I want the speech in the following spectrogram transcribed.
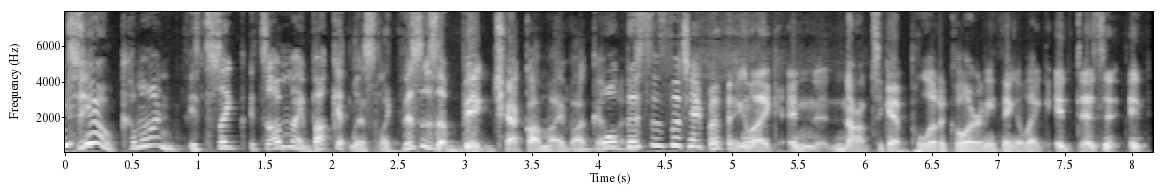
me too. Come on, it's like it's on my bucket list. Like this is a big check on my bucket Well, list. this is the type of thing, like, and not to get political or anything, like, it doesn't, it,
